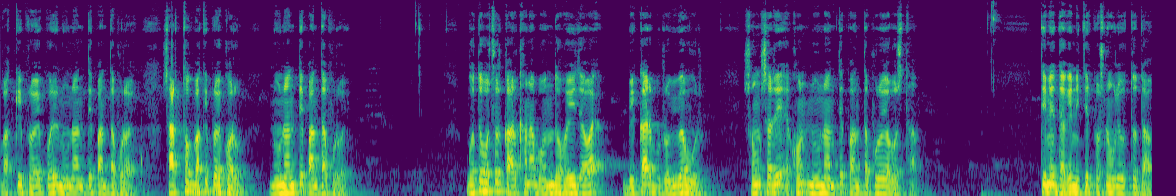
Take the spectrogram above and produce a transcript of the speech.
বাক্যে প্রয়োগ করে নুন আনতে পান্তা ফুরয়। সার্থক বাক্যে প্রয়োগ করো, নুন আনতে পান্তা ফুরয়। গত বছর কারখানা বন্ধ হয়ে যাওয়া বেকার রবিবাবুর সংসারে এখন নুন আনতে পান্তা ফুরোয় অবস্থা। তিনের দাগে নিচের প্রশ্নগুলি উত্তর দাও।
